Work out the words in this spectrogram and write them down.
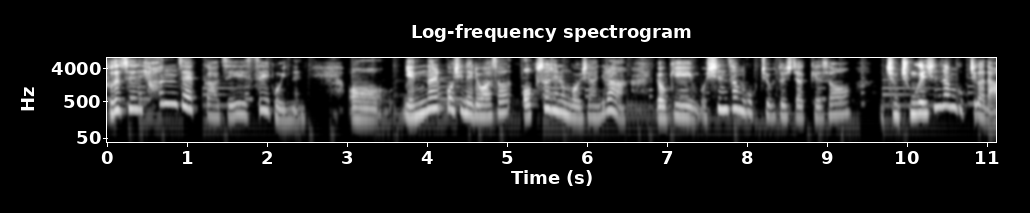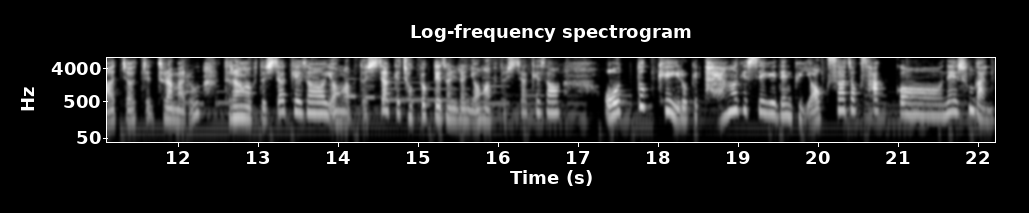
도대체 현재까지 쓰이고 있는 어, 옛날 것이 내려와서 없어지는 것이 아니라 여기 뭐 신삼국지부터 시작해서 지금 중국엔 신삼국지가 나왔죠 드라마로 드라마부터 시작해서 영화부터 시작해 적벽대전이란 영화부터 시작해서 어떻게 이렇게 다양하게 쓰이게 된 그 역사적 사건의 순간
